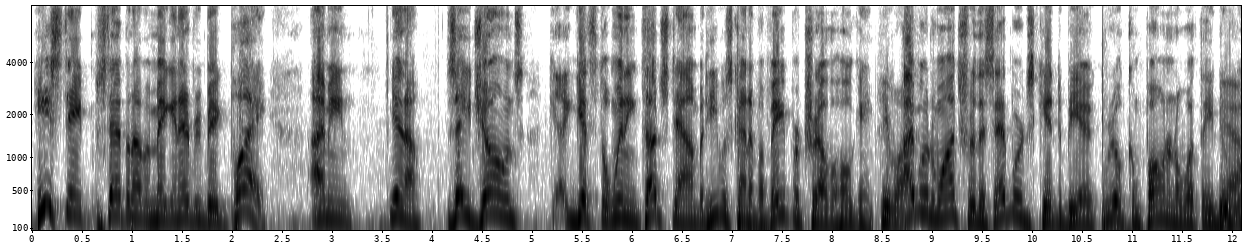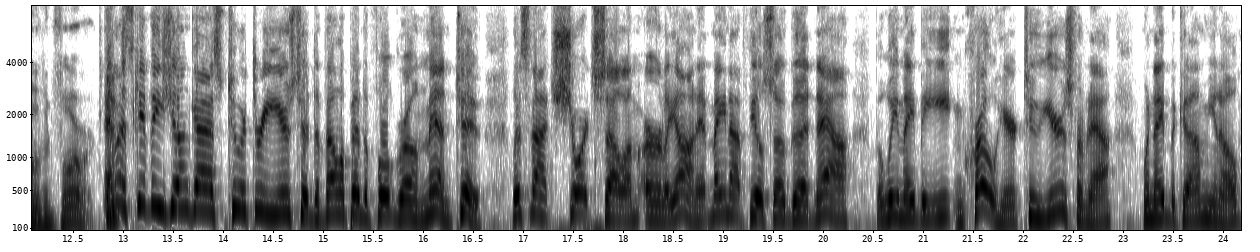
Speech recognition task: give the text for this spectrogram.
he stayed stepping up and making every big play. I mean, you know, Zay Jones gets the winning touchdown, but he was kind of a vapor trail the whole game. He was. I would watch for this Edwards kid to be a real component of what they do yeah. moving forward. And, and let's give these young guys two or three years to develop into full grown men, too. Let's not short sell them early on. It may not feel so good now, but we may be eating crow here two years from now when they become, you know,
